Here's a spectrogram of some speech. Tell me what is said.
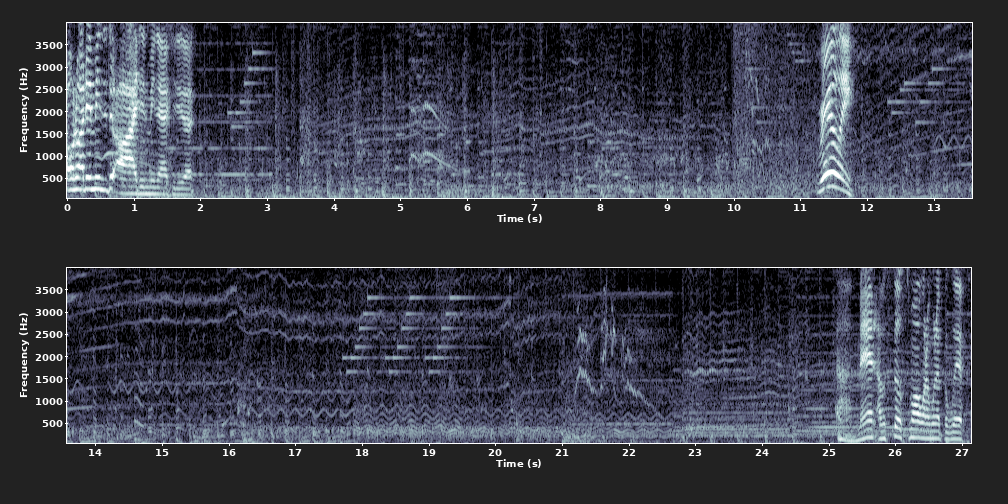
Oh no, I didn't mean to do- oh, I didn't mean to actually do that. Really? Oh, man, I was still small when I went up the lift.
